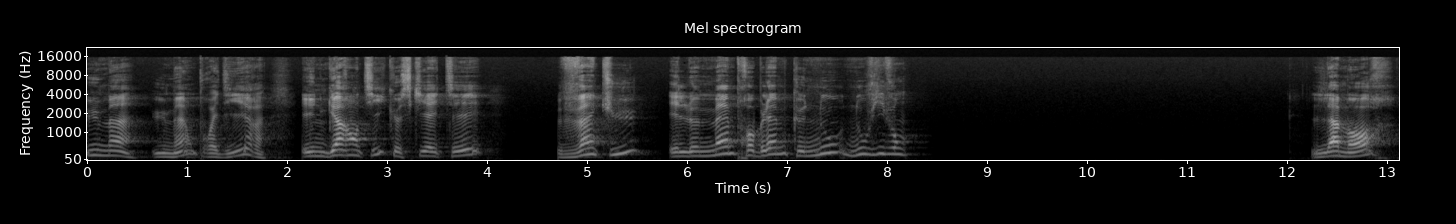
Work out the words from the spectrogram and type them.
humain-humain, on pourrait dire, est une garantie que ce qui a été vaincu est le même problème que nous, nous vivons. la mort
